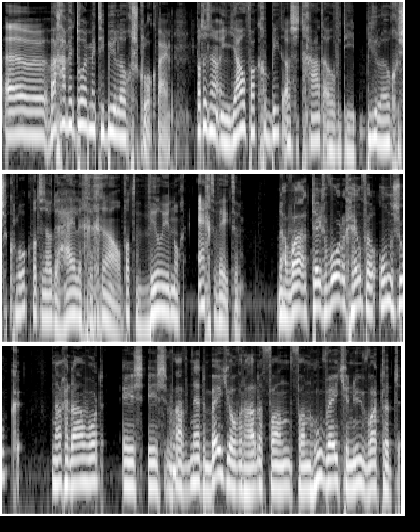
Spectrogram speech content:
Eh we gaan weer door met die biologische klok. Wij. Wat is nou in jouw vakgebied als het gaat over die biologische klok? Wat is nou de heilige graal? Wat wil je nog echt weten? Nou, waar tegenwoordig heel veel onderzoek naar gedaan wordt, is, is waar we het net een beetje over hadden: van, van hoe weet je nu wat het,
